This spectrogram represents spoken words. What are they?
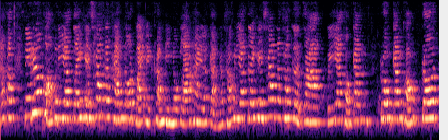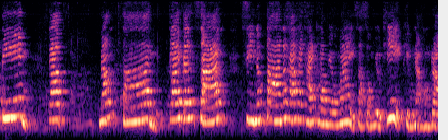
นะคะในเรื่องของปฏิกิริยาไกลเคชันนะคะโน้ตไว้ในครั้งนี้นกละให้แล้วกันนะคะปฏิกิริยาไกลเคชันนะคะเกิดจากปริยาของการรวมกันของโปรตีน กับน้ำตาล กลายเป็นสาร สีน้ำตาลนะคะคล้ายๆคาราเมลไหมสะสมอยู่ที่ ผิวหนังของเรา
